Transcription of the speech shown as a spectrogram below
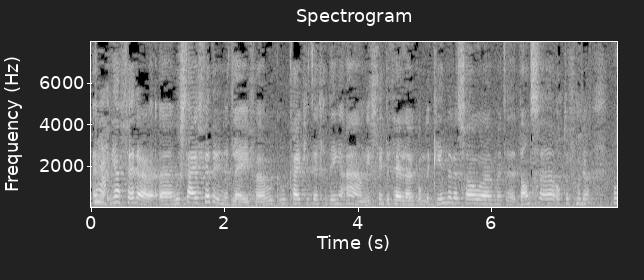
En ja, Ja. verder, eh, hoe sta je verder in het leven? Hoe, hoe kijk je tegen dingen aan? Je vindt het heel leuk om de kinderen zo eh, met de dansen op te voeden. Hoe,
